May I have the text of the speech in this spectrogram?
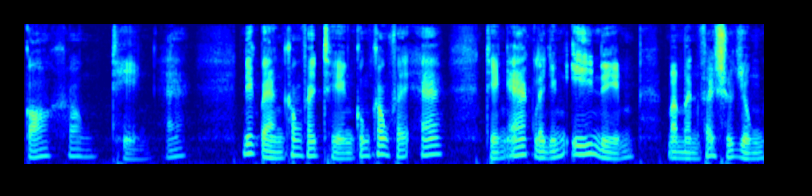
có không, thiện ác. Niết bàn không phải thiện cũng không phải ác. Thiện ác là những ý niệm mà mình phải sử dụng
